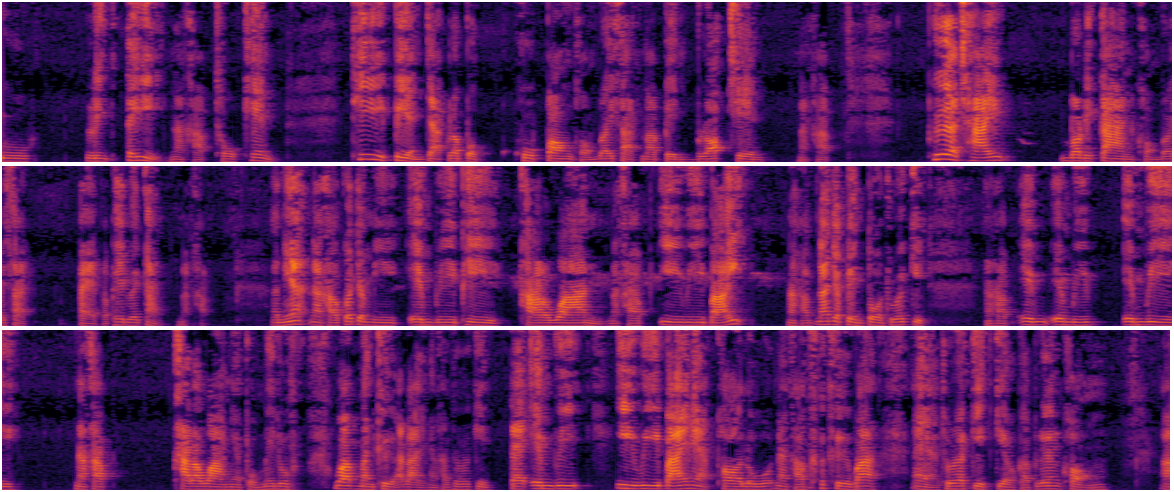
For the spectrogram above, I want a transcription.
Utility นะครับ Token ที่เที่เปลี่ยนจากระบบคูปองของบริษัทมาเป็นบล็อกเชนนะครับ เพื่อใช้บริการของบริษัท 8 ประเภทไว้กันนะครับ อันนี้นะครับก็จะมี MVP Caravan นะครับ EV Bike นะครับ น่าจะเป็นตัวธุรกิจนะครับ M MV MV นะครับ คาราวานเนี่ยผมไม่รู้ว่ามันคืออะไรนะครับธุรกิจแต่ MV EV Bike เนี่ยพอรู้นะครับก็คือว่าธุรกิจเกี่ยวกับเรื่องของอ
